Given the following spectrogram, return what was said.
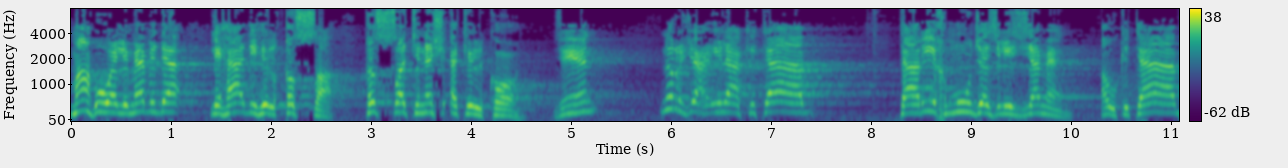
ما هو المبدأ لهذه القصة؟ قصة نشأة الكون. زين؟ نرجع إلى كتاب تاريخ موجز للزمن أو كتاب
